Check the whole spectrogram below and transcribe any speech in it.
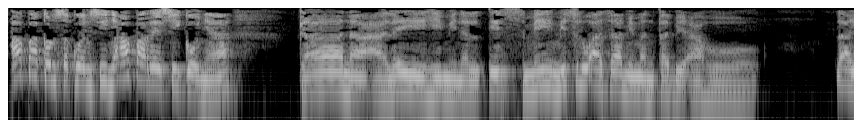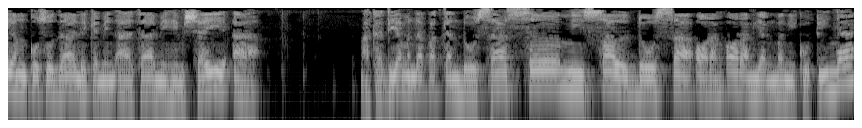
Apa konsekuensinya, apa resikonya? Kana alaihi minal ismi mislu athami man tabi'ahu. La yanqusu dhalika min athamihim syai'a. Maka dia mendapatkan dosa semisal dosa orang-orang yang mengikutinya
